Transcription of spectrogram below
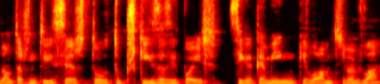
dão-te as notícias, tu, tu pesquisas e depois siga caminho, quilómetros e vamos lá?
